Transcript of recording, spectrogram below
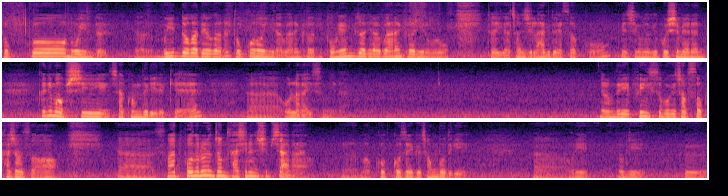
독거 노인들 어, 무인도가 되어가는 독거 노인이라고 하는 그런 동행전이라고 하는 그런 이름으로 저희가 전시를 하기도 했었고 지금 여기 보시면은 끊임없이 작품들이 이렇게 어, 올라가 있습니다. 여러분들이 페이스북에 접속하셔서 어, 스마트폰으로는 좀 사실은 쉽지 않아요. 어, 뭐 곳곳에 그 정보들이 어, 우리 여기 그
